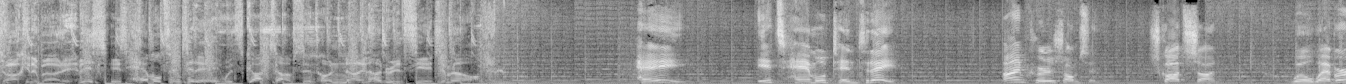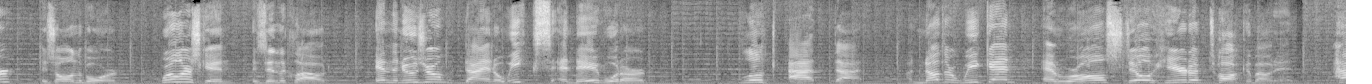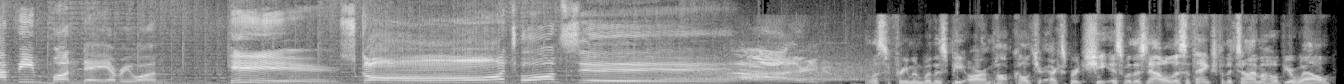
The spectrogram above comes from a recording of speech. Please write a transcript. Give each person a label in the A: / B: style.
A: talking about it. This is Hamilton Today with Scott Thompson on 900 CHML.
B: Hey, it's Hamilton Today. I'm Curtis Thompson, Scott's son. Will Weber is on the board. Will Erskine is in the cloud. In the newsroom, Diana Weeks and Dave Woodard. Look at that. Another weekend, and we're all still here to talk about it. Happy Monday, everyone. Here's Scott Thompson.
C: Ah, there you go. Alyssa Freeman with us, PR and pop culture expert. She is with us now. Alyssa, thanks for the time. I hope you're well.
